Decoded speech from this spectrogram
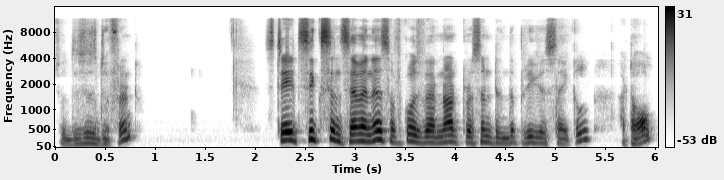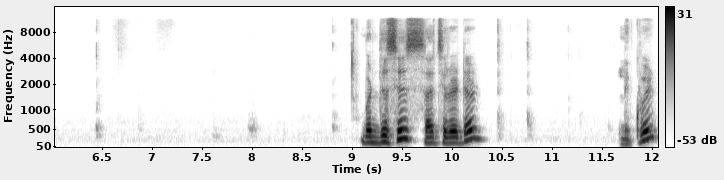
So, this is different. State 6 and 7 is of course, were not present in the previous cycle at all, but this is saturated liquid,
